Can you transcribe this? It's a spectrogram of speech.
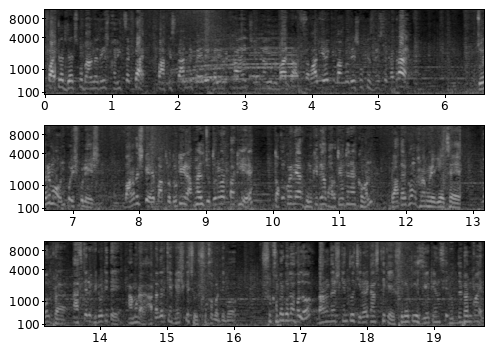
fighter jets को बांग्लादेश खरीद सकता है पाकिस्तान ने पहले खरीद रखा है चीन का ये विमान का सवाल यह है कि बांग्लादेश को किस देश से खतरा है চোরের মন পুলিশ পুলিশ বাংলাদেশকে মাত্র দুটি রাফায়েল যুদ্ধবিমান পাঠিয়ে দখল করে নেওয়ার হুমকি দেওয়া ভারতীয়দের এখন রাতের ঘুম হারাম হয়ে গিয়েছে। বন্ধুরা, আজকের ভিডিওটিতে আমরা আপনাদেরকে বেশ কিছু সুখবর দিব। সুখবরগুলো হলো, বাংলাদেশ কিন্তু চীনের কাছ থেকে ষোলোটি জেটিএনসি উদ্যোগন কয়েন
